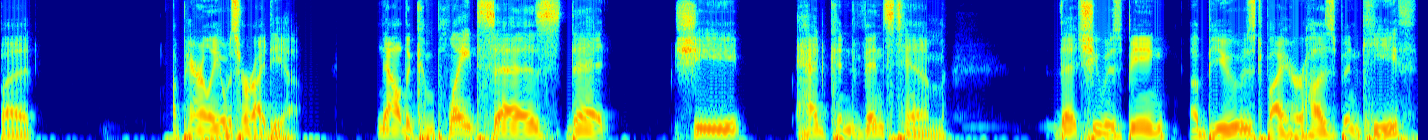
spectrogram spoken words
but apparently it was her idea. Now, the complaint says that she had convinced him that she was being abused by her husband, Keith,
